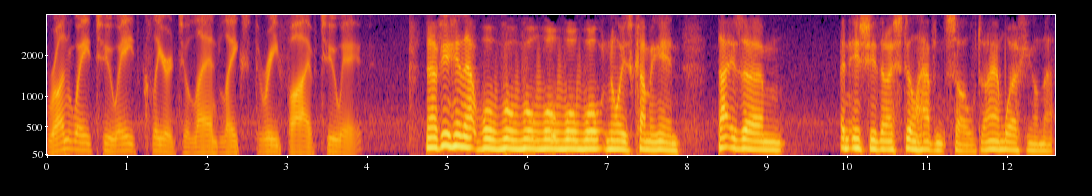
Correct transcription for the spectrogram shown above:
Runway 28 cleared to land Lakes 3528. Now, if you hear that whoa, whoa, whoa, whoa, whoa, whoa noise coming in, that is um, an issue that I still haven't solved. I am working on that.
